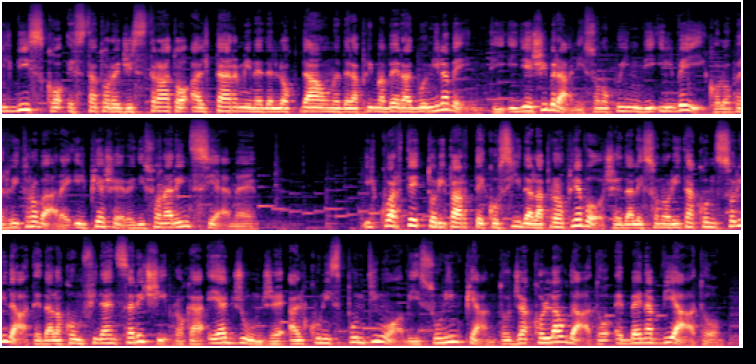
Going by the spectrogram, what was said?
Il disco è stato registrato al termine del lockdown della primavera 2020, i dieci brani sono quindi il veicolo per ritrovare il piacere di suonare insieme. Il quartetto riparte così dalla propria voce, dalle sonorità consolidate, dalla confidenza reciproca e aggiunge alcuni spunti nuovi su un impianto già collaudato e ben avviato.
